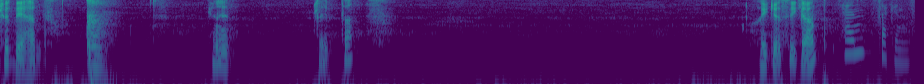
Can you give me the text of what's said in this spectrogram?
Should be ahead. Can you play that? I guess he can. Ten seconds.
